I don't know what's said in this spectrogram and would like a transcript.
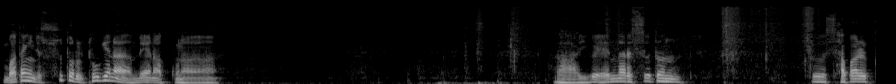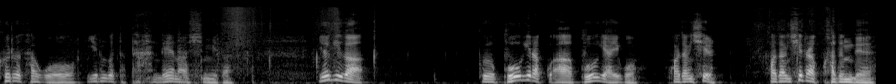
마당에 이제 수도를 두 개나 내놨구나. 아, 이거 옛날에 쓰던 그 사발 그릇하고 이런 것도 다 내놨습니다. 여기가 그 부엌이라고, 아, 부엌이 아니고 화장실. 화장실이라고 하던데.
